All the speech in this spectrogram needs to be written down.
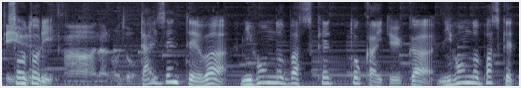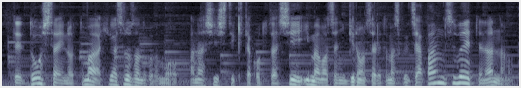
ていう。その通り。ああなるほど。大前提は日本のバスケット界というか日本のバスケってどうしたいの？ってまあ東野さんのことも話してきたことだし今まさに議論されてますけどジャパンズウェイって何なの、うん。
